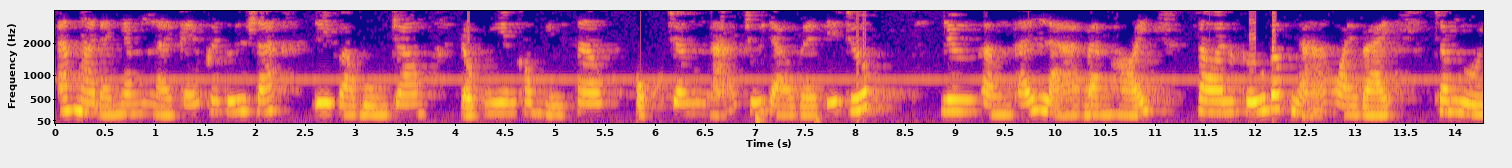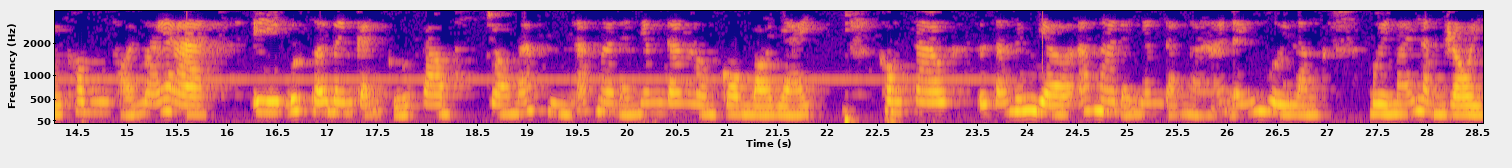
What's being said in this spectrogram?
ác ma đại nhân lại kéo cái túi rác đi vào buồng trong, đột nhiên không hiểu sao, hụt chân ngã chuối đầu về phía trước. Lưu Thần thấy lạ, bàn hỏi, sao anh cứ vấp ngã hoài vậy, trong người không thoải mái à? Y bước tới bên cạnh cửa phòng, tròn mắt nhìn ác ma đại nhân đang lồm cồm bò dậy. Không sao, từ sáng đến giờ ác ma đại nhân đã ngã đến 10 lần, mười mấy lần rồi.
